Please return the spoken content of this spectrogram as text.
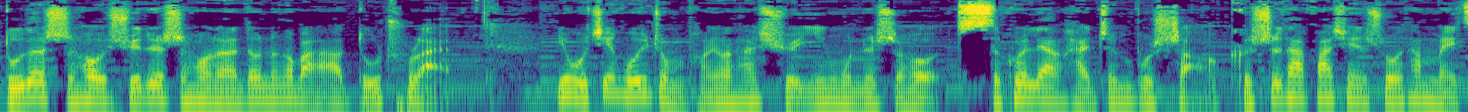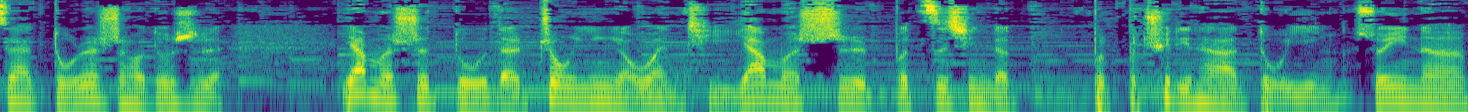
读的时候、学的时候呢，都能够把它读出来。因为我见过一种朋友，他学英文的时候词汇量还真不少，可是他发现说他每次在读的时候都是。要么是读的重音有问题，要么是不自信的不不确定他的读音，所以呢，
